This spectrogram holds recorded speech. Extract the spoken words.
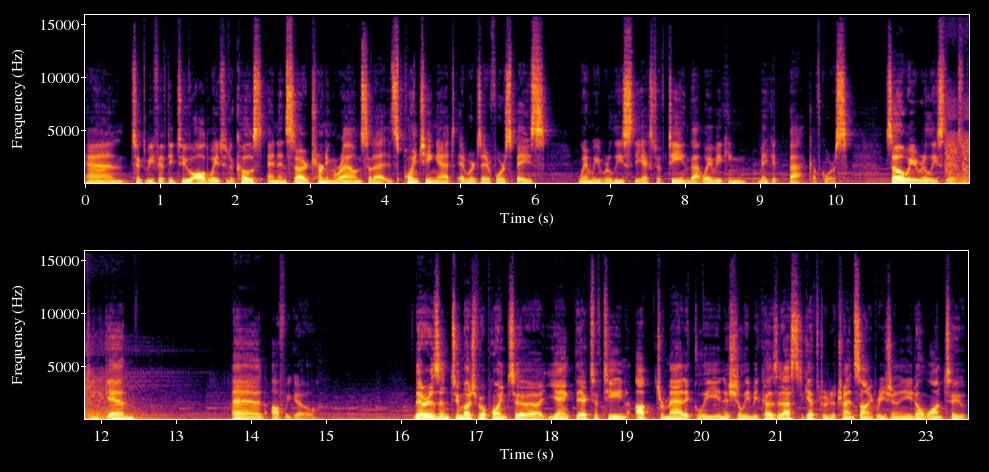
and took the B-52 all the way to the coast and then started turning around so that it's pointing at Edwards Air Force Base when we release the X-15. That way we can make it back, of course. So we release the X-15 again, and off we go. There isn't too much of a point to yank the X-15 up dramatically initially because it has to get through the transonic region and you don't want to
